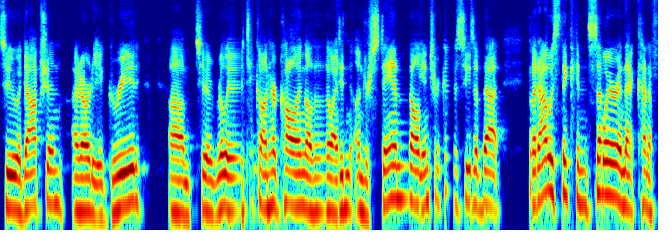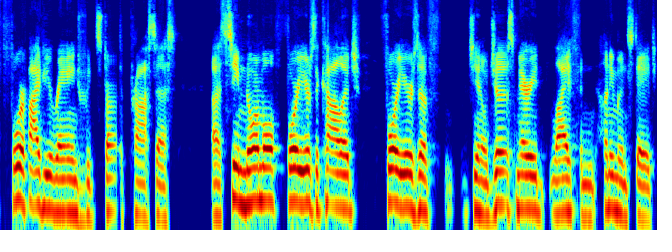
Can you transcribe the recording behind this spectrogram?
to adoption. I'd already agreed um, to really take on her calling, although I didn't understand all the intricacies of that. But I was thinking somewhere in that kind of four or five year range, we'd start the process. Uh, seemed normal. Four years of college, four years of you know just married life and honeymoon stage,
